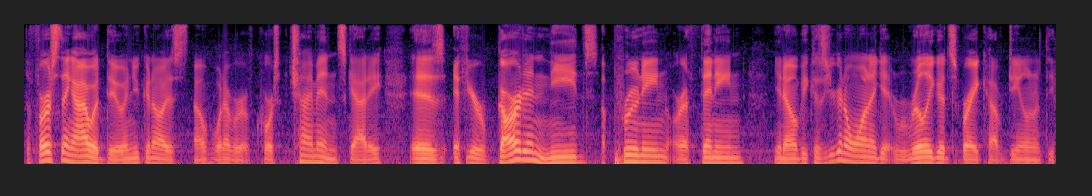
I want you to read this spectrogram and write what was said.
The first thing I would do, and you can always, you know, whatever, of course, chime in, Scotty, is if your garden needs a pruning or a thinning, you know, because you're going to want to get really good spray cover dealing with the.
